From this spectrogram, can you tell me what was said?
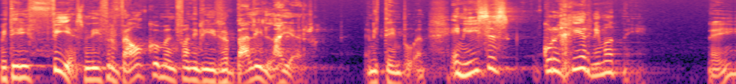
Met hierdie fees, met die verwelkoming van hierdie rebellie leier in die tempel in. En Jesus korrigeer niemand nie. Nê? Nee?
